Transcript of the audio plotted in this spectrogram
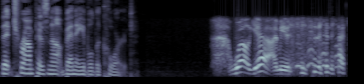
that Trump has not been able to court. Well, yeah, I mean, and that's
